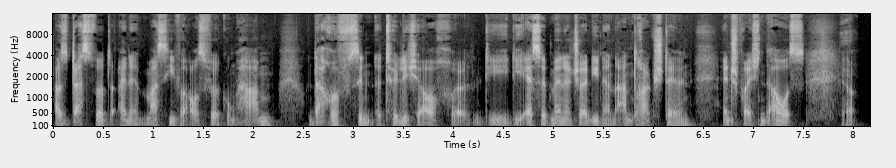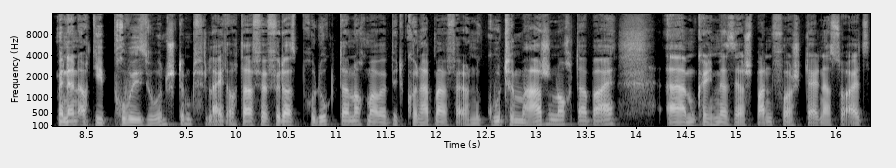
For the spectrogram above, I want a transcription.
Also das wird eine massive Auswirkung haben und darauf sind natürlich auch die, die Asset Manager, die dann einen Antrag stellen, entsprechend aus. Ja. Wenn dann auch die Provision stimmt, vielleicht auch dafür für das Produkt dann nochmal. Bei Bitcoin hat man vielleicht auch eine gute Marge noch dabei. Ähm, könnte ich mir das sehr spannend vorstellen, dass so als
